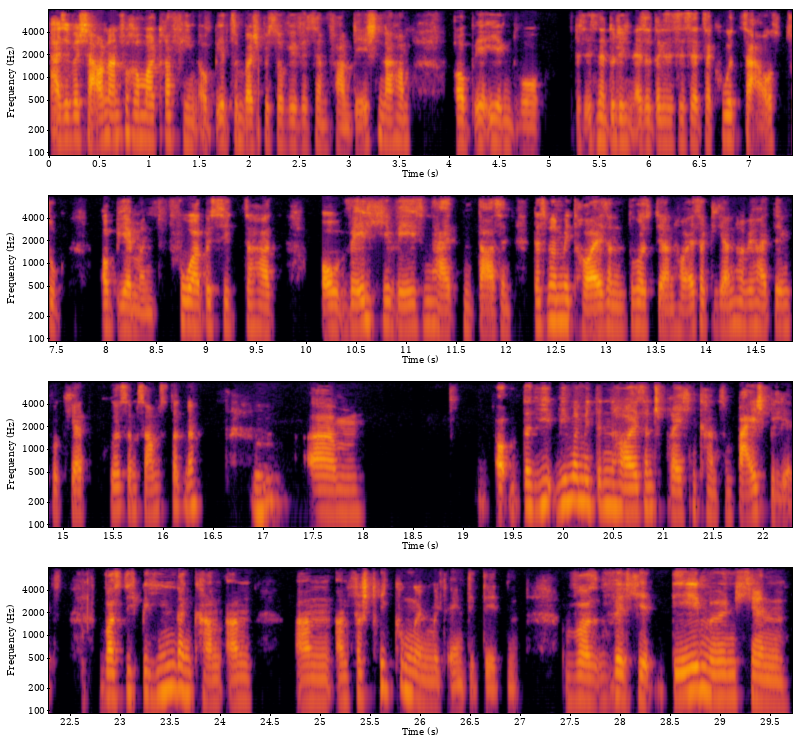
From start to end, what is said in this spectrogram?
Also wir schauen einfach einmal drauf hin, ob ihr zum Beispiel, so wie wir es am Foundation haben, ob ihr irgendwo, das ist natürlich, also das ist jetzt ein kurzer Auszug, ob jemand Vorbesitzer hat, ob welche Wesenheiten da sind, dass man mit Häusern, du hast ja ein Häuser gelernt, habe ich heute irgendwo gehört, Kurs am Samstag, ne? Mhm. Ähm, wie, wie man mit den Häusern sprechen kann, zum Beispiel jetzt, was dich behindern kann an, an, an Verstrickungen mit Entitäten, welche Dämönchen,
